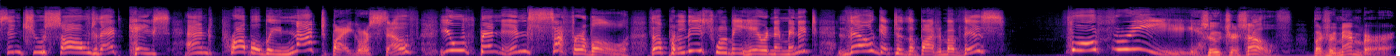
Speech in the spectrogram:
Since you solved that case, and probably not by yourself, you've been insufferable. The police will be here in a minute. They'll get to the bottom of this for free. Suit yourself. But remember,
